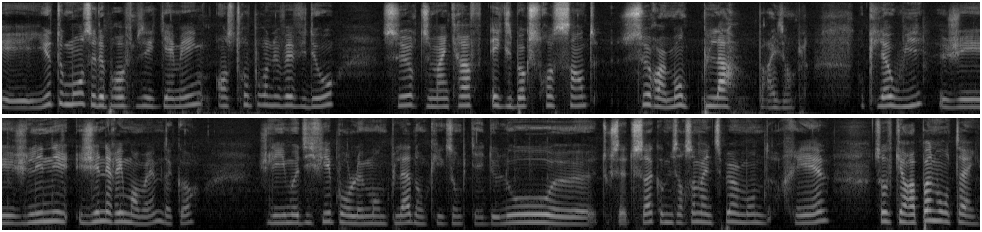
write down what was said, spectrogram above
Et yo tout le monde, c'est le prof Gaming. On se trouve pour une nouvelle vidéo sur du Minecraft Xbox 360 sur un monde plat, par exemple. Donc là, oui, je l'ai généré moi-même, d'accord Je l'ai modifié pour le monde plat, donc exemple, il y a de l'eau, euh, tout ça, tout ça, comme ça ressemble un petit peu à un monde réel, sauf qu'il n'y aura pas de montagne,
